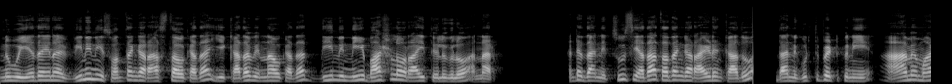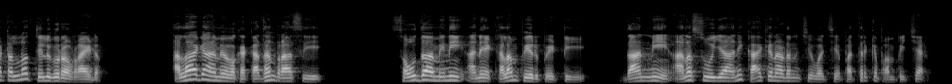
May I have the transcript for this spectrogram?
నువ్వు ఏదైనా విని నీ సొంతంగా రాస్తావు కదా ఈ కథ విన్నావు కదా దీన్ని నీ భాషలో రాయి తెలుగులో అన్నారు. అంటే దాన్ని చూసి యథాతథంగా రాయడం కాదు దాన్ని గుర్తుపెట్టుకుని ఆమె మాటల్లో తెలుగులో రాయడం అలాగా ఆమె ఒక కథను రాసి సౌదామిని అనే కలం పేరు పెట్టి దాన్ని అనసూయ అని కాకినాడ నుంచి వచ్చే పత్రిక పంపించారు.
